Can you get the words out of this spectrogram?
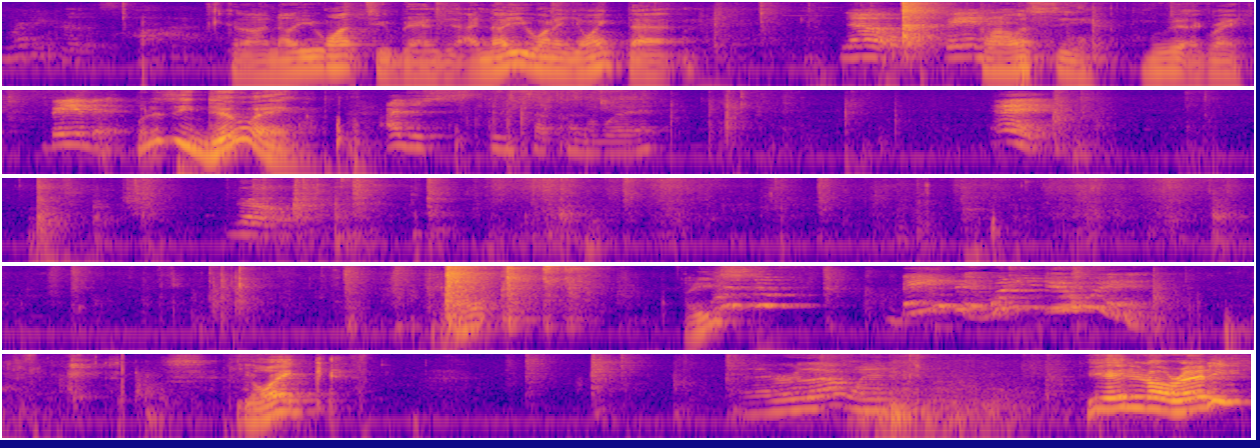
I'm ready for this pie. Cause I know you want to, Bandit. I know you want to yoink that. No, bandit. On, let's see. Move it right. Bandit. What is he doing? I just threw something away. Hey. Go. Are you s- Bandit, what are you doing? yoink? There that went. He ate it already?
